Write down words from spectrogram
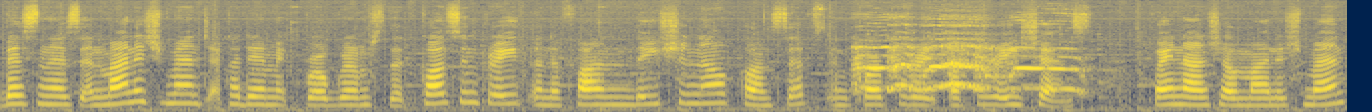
business, and management academic programs that concentrate on the foundational concepts in corporate operations financial management,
